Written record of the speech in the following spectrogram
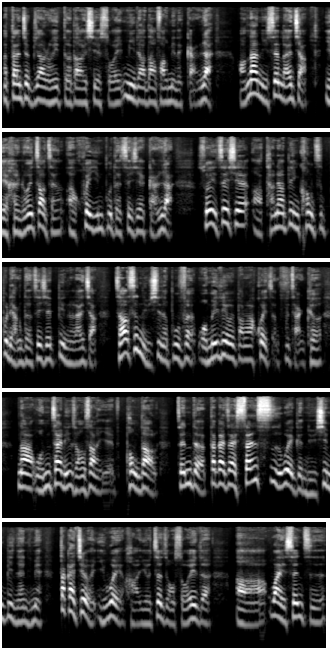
那当然就比较容易得到一些所谓泌尿道方面的感染。好，那女生来讲也很容易造成啊会阴部的这些感染，所以这些啊糖尿病控制不良的这些病人来讲，只要是女性的部分，我们一定会帮她会诊妇产科。那我们在临床上也碰到了，真的大概在三四位个女性病人里面，大概就有一位哈有这种所谓的啊外生殖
